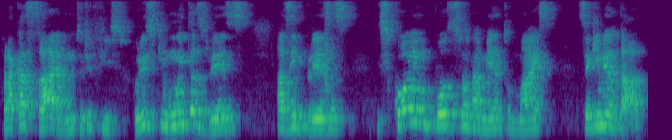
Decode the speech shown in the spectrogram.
fracassar, é muito difícil. Por isso que muitas vezes as empresas escolhem um posicionamento mais segmentado.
